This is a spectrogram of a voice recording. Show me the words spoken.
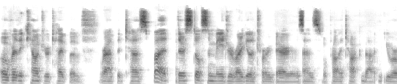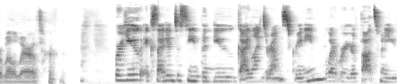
over the counter type of rapid tests, but there's still some major regulatory barriers, as we'll probably talk about, you are well aware of. Were you excited to see the new guidelines around screening? What were your thoughts when you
